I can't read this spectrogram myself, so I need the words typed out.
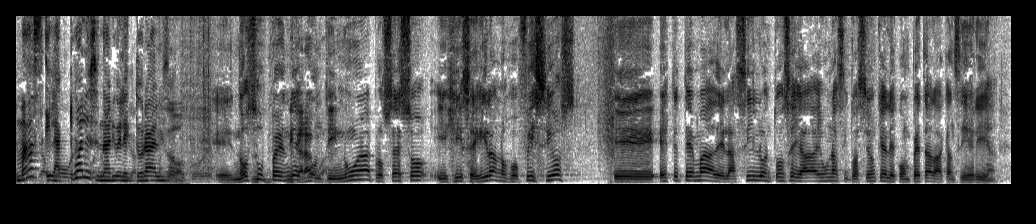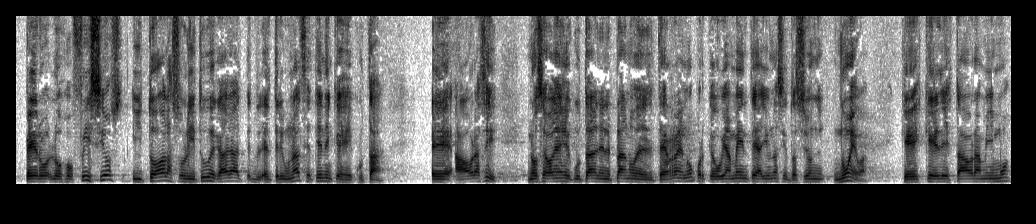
más el actual escenario electoral. Eh, no suspende, continúa el proceso y se giran los oficios. Eh, este tema del asilo entonces ya es una situación que le compete a la Cancillería, pero los oficios y todas las solicitudes que haga el, tribunal se tienen que ejecutar. Eh, ahora sí, no se van a ejecutar en el plano del terreno porque obviamente hay una situación nueva, que es que él está ahora mismo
